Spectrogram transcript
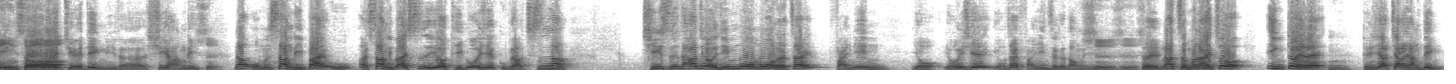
营收。会决定你的续航力，是，那我们上礼拜五呃上礼拜四也有提过一些股票，事实上。其实它就已经默默的在反映，有有一些有在反映这个东西。是是。对，那怎么来做应对呢？嗯，等一下加强定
